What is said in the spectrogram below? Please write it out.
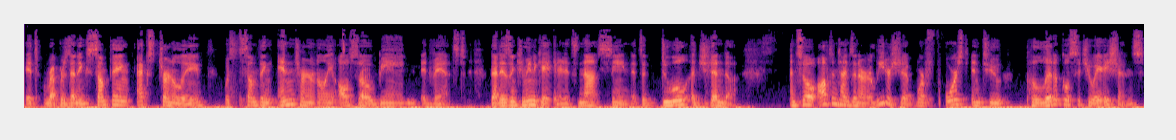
It's representing something externally with something internally also being advanced. that isn't communicated. It's not seen. It's a dual agenda. And so oftentimes in our leadership, we're forced into political situations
